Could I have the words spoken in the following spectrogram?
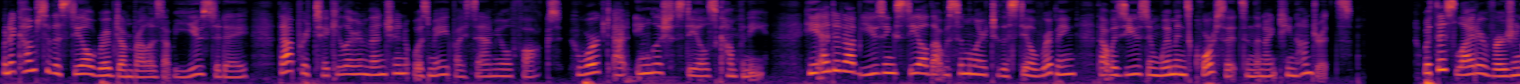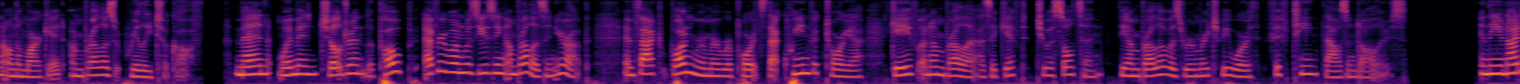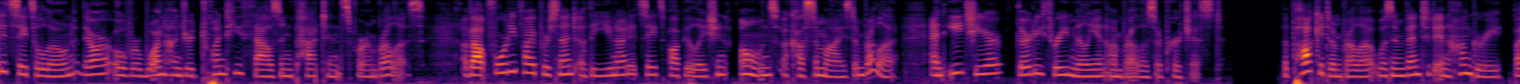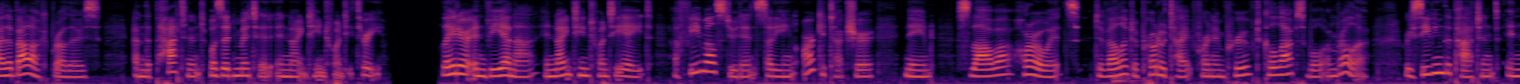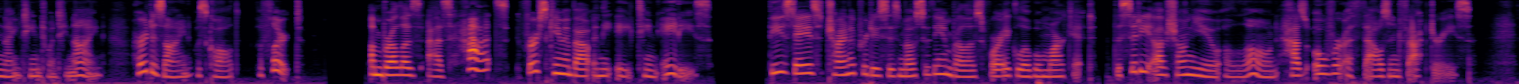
When it comes to the steel ribbed umbrellas that we use today, that particular invention was made by Samuel Fox, who worked at English Steel's company. He ended up using steel that was similar to the steel ribbing that was used in women's corsets in the 1900s. With this lighter version on the market, umbrellas really took off. Men, women, children, the Pope, everyone was using umbrellas in Europe. In fact, one rumor reports that Queen Victoria gave an umbrella as a gift to a sultan. The umbrella was rumored to be worth $15,000. In the United States alone, there are over 120,000 patents for umbrellas. About 45% of the United States population owns a customized umbrella, and each year, 33 million umbrellas are purchased. The pocket umbrella was invented in Hungary by the Balogh brothers, and the patent was admitted in 1923. Later in Vienna, in 1928, a female student studying architecture named Slava Horowitz developed a prototype for an improved collapsible umbrella, receiving the patent in 1929. Her design was called the Flirt. Umbrellas as hats first came about in the 1880s. These days, China produces most of the umbrellas for a global market. The city of Shangyu alone has over a thousand factories.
